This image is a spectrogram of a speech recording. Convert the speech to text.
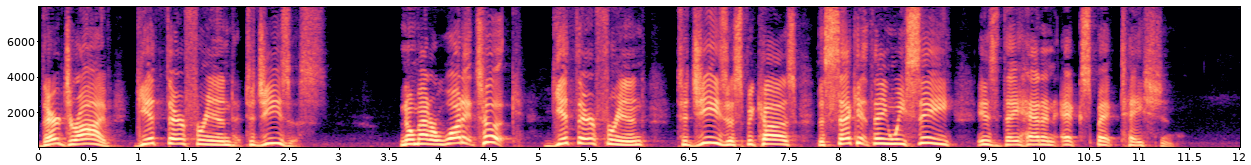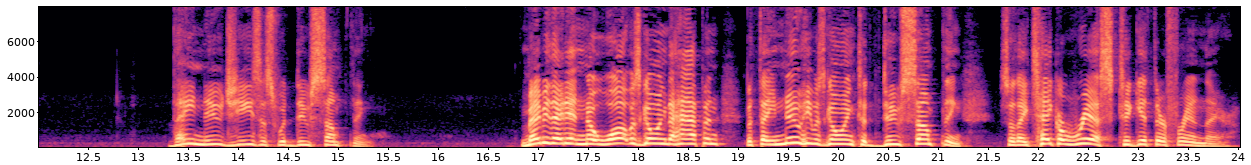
Their drive, get their friend to Jesus. No matter what it took, get their friend to Jesus because the second thing we see is they had an expectation. They knew Jesus would do something. Maybe they didn't know what was going to happen, but they knew he was going to do something. So they take a risk to get their friend there.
